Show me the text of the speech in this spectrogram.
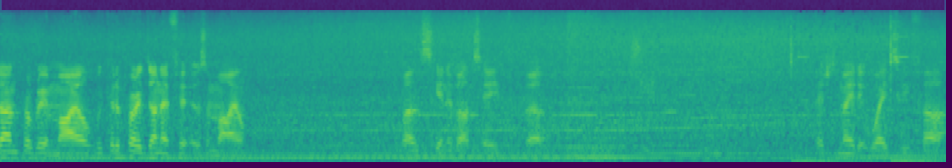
Done probably a mile. We could have probably done it if it was a mile. By the skin of our teeth, but they just made it way too far.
